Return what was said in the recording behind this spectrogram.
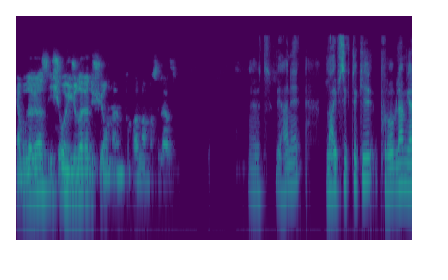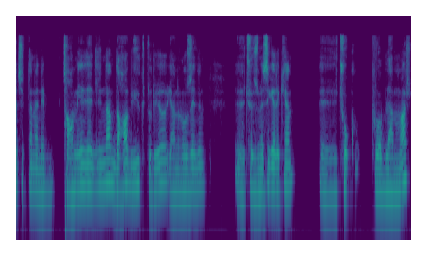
Ya burada biraz iş oyunculara düşüyor. Onların toparlanması lazım. Evet yani Leipzig'teki problem gerçekten hani tahmin edildiğinden daha büyük duruyor. Yani Rose'nin e, çözmesi gereken e, çok problem var.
